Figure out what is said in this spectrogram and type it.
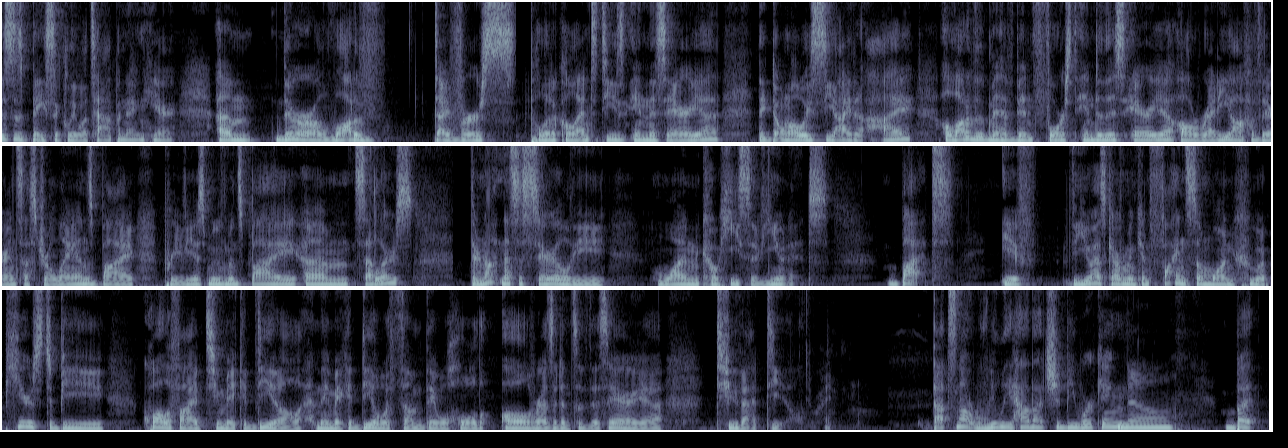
This is basically what's happening here. Um, there are a lot of diverse political entities in this area. They don't always see eye to eye. A lot of them have been forced into this area already off of their ancestral lands by previous movements by um, settlers. They're not necessarily one cohesive unit. But if the US government can find someone who appears to be qualified to make a deal and they make a deal with them, they will hold all residents of this area to that deal. Right. That's not really how that should be working, No. but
